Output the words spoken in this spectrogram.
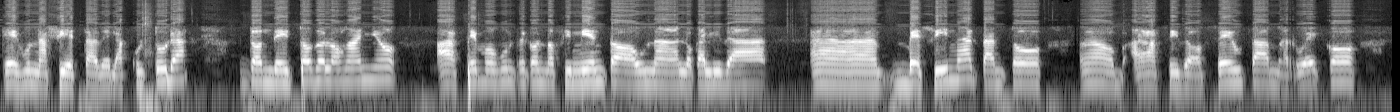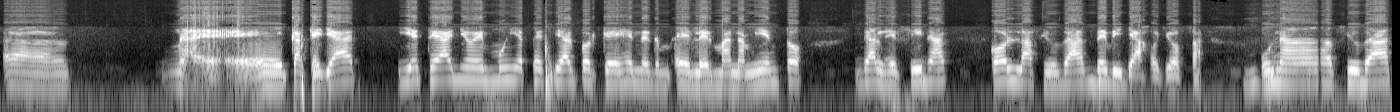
que es una fiesta de la cultura, donde todos los años hacemos un reconocimiento a una localidad ah, vecina, tanto ah, ha sido Ceuta, Marruecos, ah, eh, Castellar, y este año es muy especial porque es el hermanamiento de Algeciras con la ciudad de Villajoyosa, una ciudad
